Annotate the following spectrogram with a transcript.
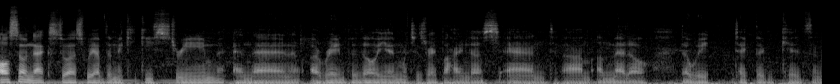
Also next to us, we have the Makiki Stream, and then a rain pavilion, which is right behind us, and um, a meadow that we take the kids and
